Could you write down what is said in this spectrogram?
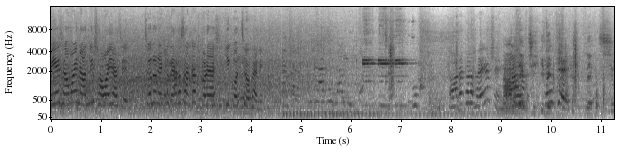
মেয়ে জামাই নাতনি সবাই আছে। চলুন একটু দেখা সাক্ষাৎ করে আসি কি করছে ওখানে। হয়ে গেছে? না দেখছি দেখছি।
